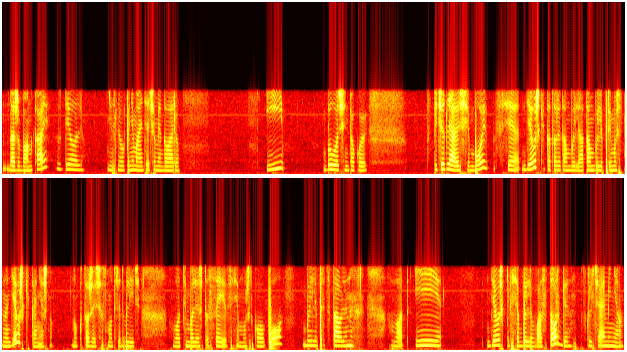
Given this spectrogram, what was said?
даже банкай сделали, если вы понимаете, о чем я говорю. И был очень такой впечатляющий бой. Все девушки, которые там были, а там были преимущественно девушки, конечно. Ну, кто же еще смотрит Блич? Вот, тем более, что Сеи все мужского пола были представлены. Вот, и девушки все были в восторге, включая меня.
